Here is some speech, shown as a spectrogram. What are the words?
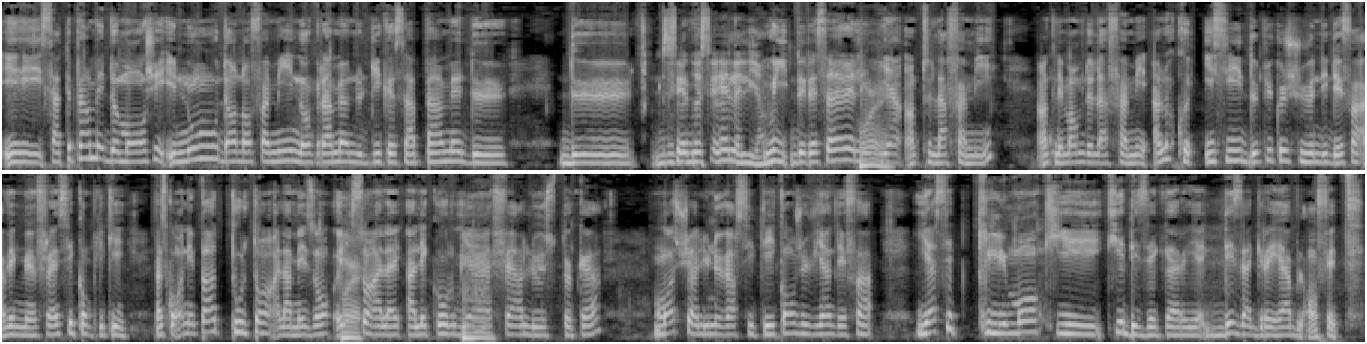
Et ça te permet de manger. Et nous, dans nos familles, nos grands-mères nous disent que ça permet de, de, C'est de- resserrer les liens. oui, de resserrer les Ouais. liens entre la famille, entre les membres de la famille. Alors que ici, depuis que je suis venue des fois avec mes frères, c'est compliqué. Parce qu'on n'est pas tout le temps à la maison. Ouais. Ils sont à l'école ou bien Mhm. faire le stocker. Moi, je suis à l'université. Quand je viens des fois, il y a cette climat qui est, qui est désagré- désagréable, en fait.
